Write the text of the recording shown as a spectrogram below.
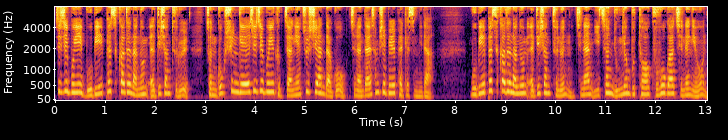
CGV movie 패스카드 나눔 에디션 2를 전국 50개의 CGV 극장에 출시한다고 지난달 30일 밝혔습니다. movie 패스카드 나눔 에디션 2는 지난 2006년부터 구호가 진행해온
